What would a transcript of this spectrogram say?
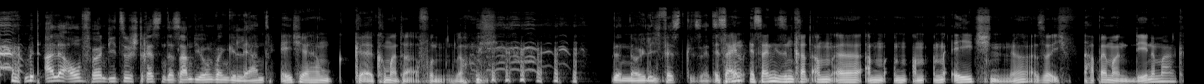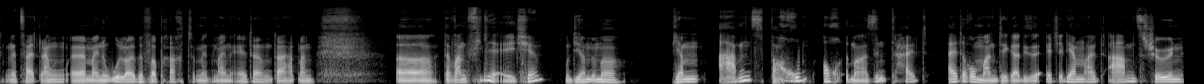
Mit alle aufhören, die zu stressen, das haben die irgendwann gelernt. Elche haben äh, Kommata erfunden, glaube ich. Neulich festgesetzt. Es sei, es sei denn, die sind gerade am, äh, am, am, am, am Elchen. Ne? Also ich habe ja mal in Dänemark eine Zeit lang äh, meine Urlaube verbracht mit meinen Eltern. Und da hat man, äh, da waren viele Elche und die haben immer, die haben abends, warum auch immer, sind halt alte Romantiker, diese Elche, die haben halt abends schön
